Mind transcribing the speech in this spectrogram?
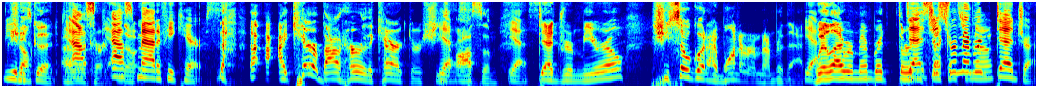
You She's good. I like ask her. ask No. Matt if he cares. I, I care about her, the character. She's Yes. awesome. Yes. Dedra Meero. She's so good. I want to remember that. Yeah. Will I remember it 30 De- seconds just from remember now? Dedra.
